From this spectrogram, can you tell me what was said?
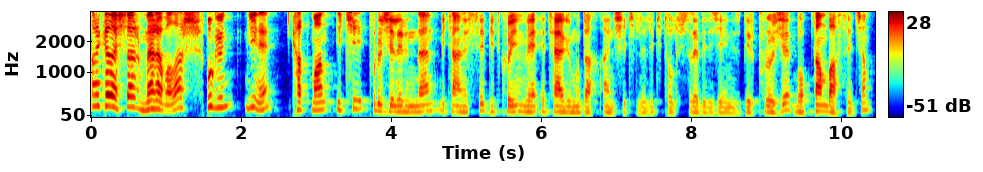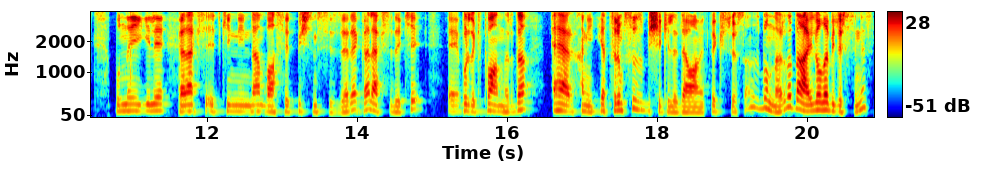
Arkadaşlar merhabalar. Bugün yine Katman 2 projelerinden bir tanesi Bitcoin ve Ethereum'u da aynı şekilde likit oluşturabileceğiniz bir proje Bob'dan bahsedeceğim. Bununla ilgili Galaxy etkinliğinden bahsetmiştim sizlere. Galaxy'deki e, buradaki puanları da eğer hani yatırımsız bir şekilde devam etmek istiyorsanız bunları da dahil olabilirsiniz.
